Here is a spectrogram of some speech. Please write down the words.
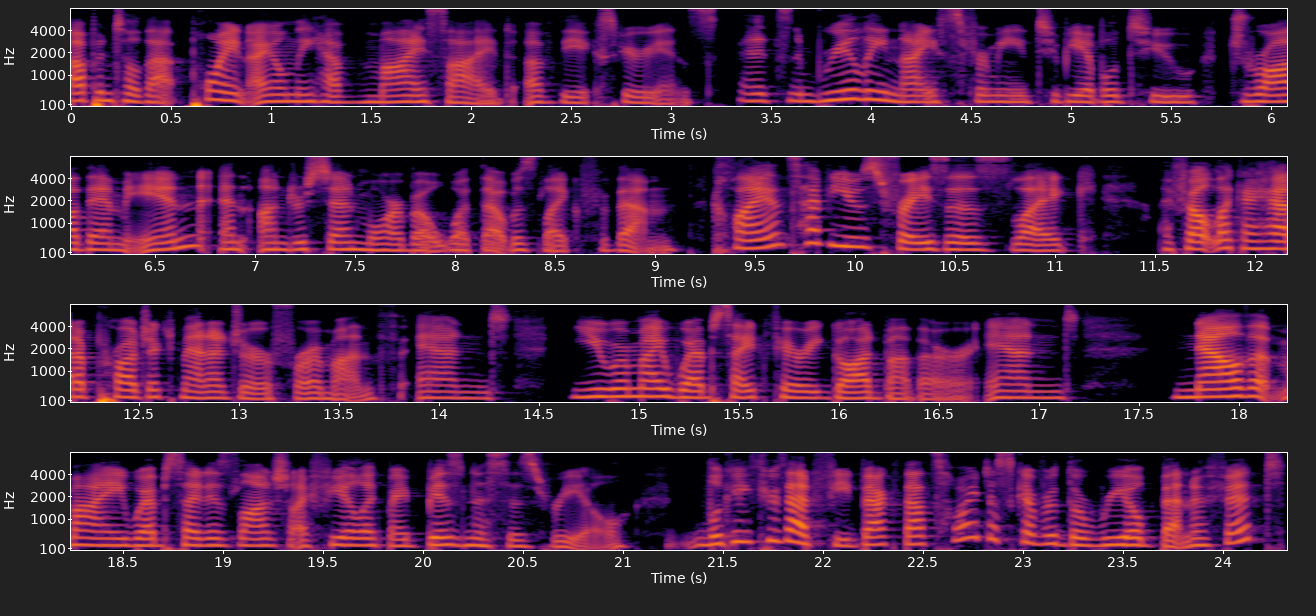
up until that point, I only have my side of the experience. And it's really nice for me to be able to draw them in and understand more about what that was like for them. Clients have used phrases like, I felt like I had a project manager for a month, and you were my website fairy godmother, and Now that my website is launched, I feel like my business is real. Looking through that feedback, that's how I discovered the real benefit,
